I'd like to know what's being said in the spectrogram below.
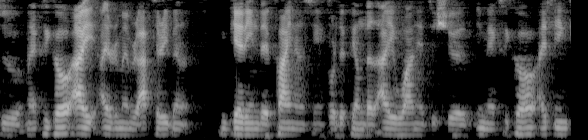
to Mexico. I I remember after even getting the financing for the film that I wanted to shoot in Mexico. I think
